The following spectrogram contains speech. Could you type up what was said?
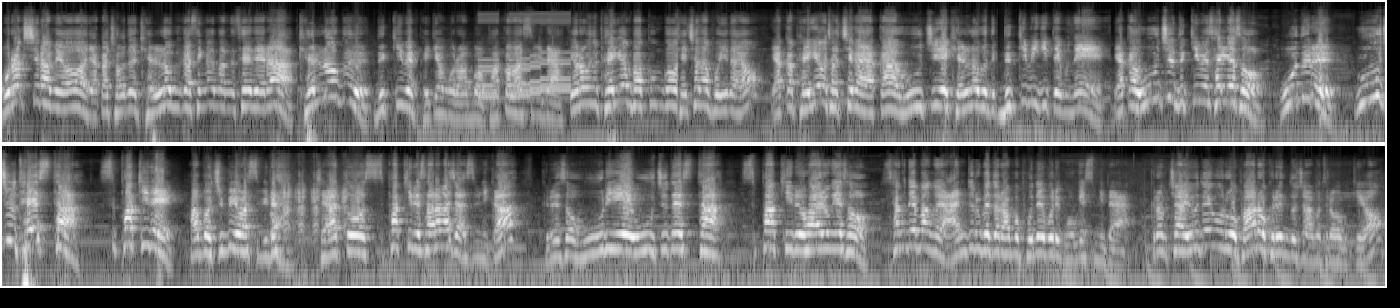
오락실 하면 약간 저는 갤러그가 생각나는 세대라 갤러그 느낌의 배경으로 한번 바꿔봤습니다 여러분들 배경 바꾼 거 괜찮아 보이나요? 약간 배경 자체가 약간 우주의 갤러그 느- 느낌이기 때문에 약간 우주 느낌을 살려서 오늘은 우주 데스타 스파키덱 한번 준비해봤습니다 제가 또 스파키를 사랑하지 않습니까? 그래서 우리의 우주 데스타 스파키를 활용해서 상대방을 안드로메다로 한번 보내버리고 오겠습니다 그럼 자 요 덱으로 바로 그랜도저 한번 들어가 볼게요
